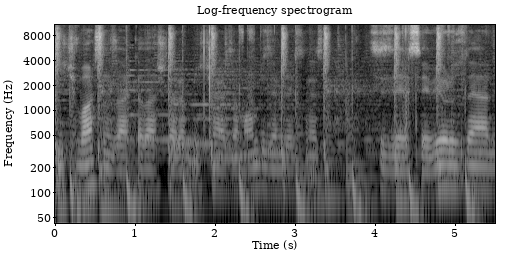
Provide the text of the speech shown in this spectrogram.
İyi varsınız arkadaşlarım. İyi her zaman bizimlesiniz. Sizleri seviyoruz değerli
